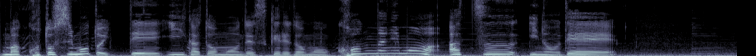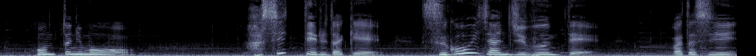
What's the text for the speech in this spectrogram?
まあ今年もと言っていいかと思うんですけれどもこんなにも暑いので本当にもう走ってるだけすごいじゃん自分って。私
